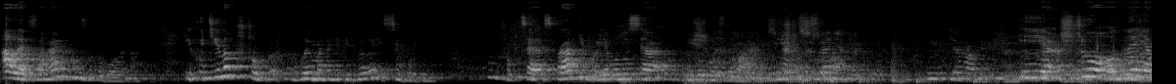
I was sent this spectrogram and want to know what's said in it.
але в загальному задоволена. І хотіла б, щоб ви мене не підвели сьогодні. Щоб це справді виявилося словами. І що одне,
